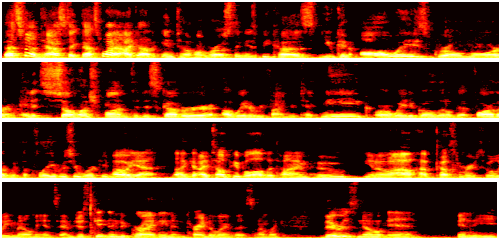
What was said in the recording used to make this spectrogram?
That's fantastic. That's why I got into home roasting is because you can always grow more and it's so much fun to discover a way to refine your technique or a way to go a little bit farther with the flavors you're working oh, with. Oh yeah. Like I tell people all the time who, you know, I'll have customers who will email me and say, I'm just getting into grinding and trying to learn this. And I'm like, there is no end in the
